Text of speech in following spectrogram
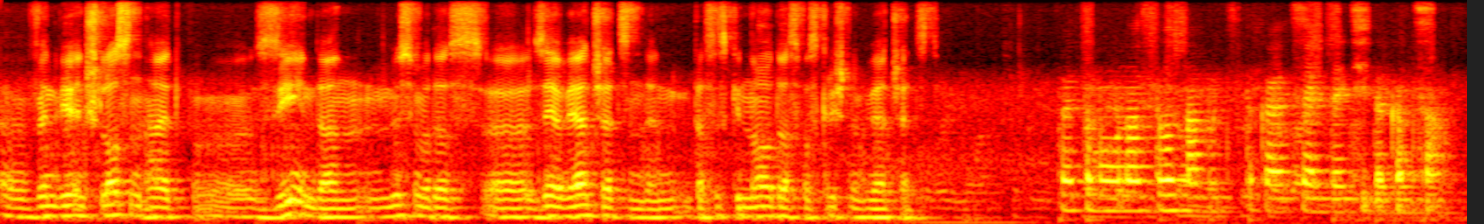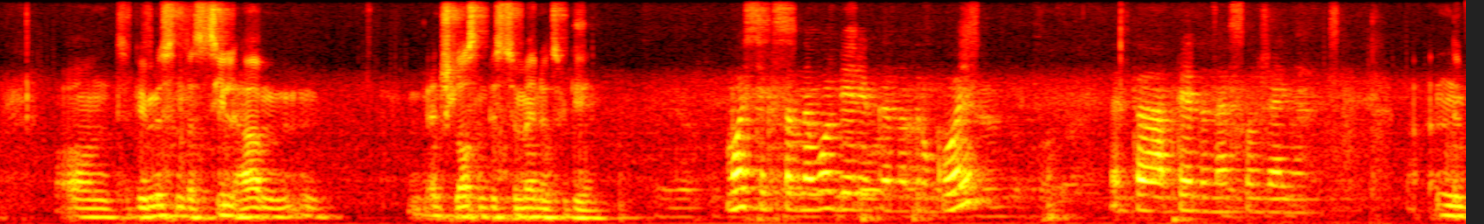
Äh, wenn wir Entschlossenheit äh, sehen, dann müssen wir das äh, sehr wertschätzen, denn das ist genau das, was Krishna wertschätzt. Und wir müssen das Ziel haben, entschlossen bis zum Ende zu gehen. Eine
